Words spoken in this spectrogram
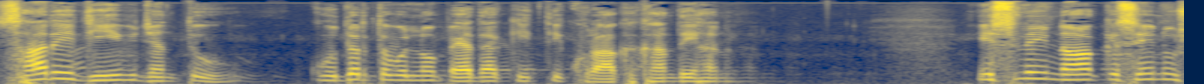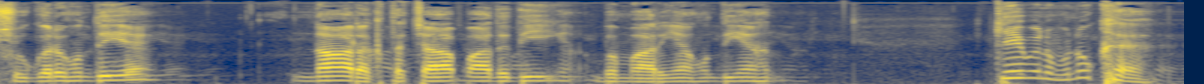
ਸਾਰੇ ਜੀਵ ਜੰਤੂ ਕੁਦਰਤ ਵੱਲੋਂ ਪੈਦਾ ਕੀਤੀ ਖੁਰਾਕ ਖਾਂਦੇ ਹਨ। ਇਸ ਲਈ ਨਾ ਕਿਸੇ ਨੂੰ ਸ਼ੂਗਰ ਹੁੰਦੀ ਹੈ, ਨਾ ਰਕਤਚਾਪ ਆਦਿ ਦੀ ਬਿਮਾਰੀਆਂ ਹੁੰਦੀਆਂ ਹਨ। ਕੇਵਲ ਮਨੁੱਖ ਹੈ,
